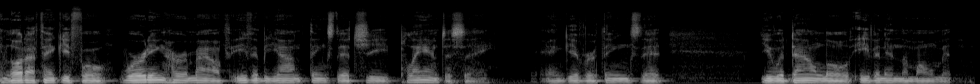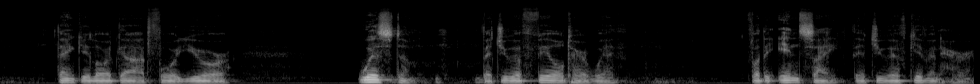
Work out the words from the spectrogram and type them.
and Lord, I thank you for wording her mouth even beyond things that she planned to say and give her things that you would download even in the moment. Thank you, Lord God, for your wisdom that you have filled her with, for the insight that you have given her,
